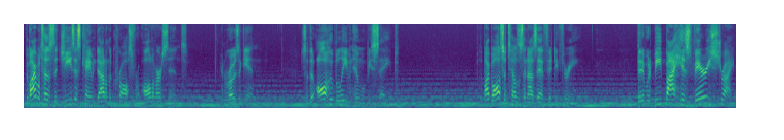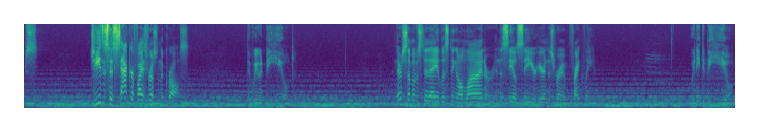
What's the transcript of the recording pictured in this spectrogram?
The Bible tells us that Jesus came and died on the cross for all of our sins and rose again so that all who believe in him will be saved. But the Bible also tells us in Isaiah 53 that it would be by his very stripes, Jesus' sacrifice for us on the cross, that we would be healed. There's some of us today listening online or in the CLC or here in this room, frankly, we need to be healed.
